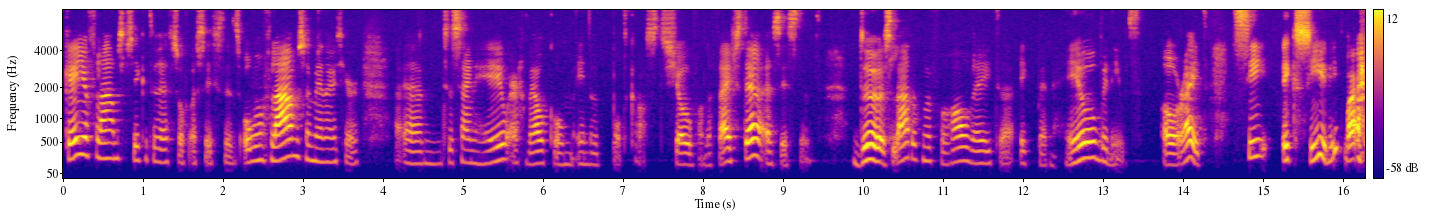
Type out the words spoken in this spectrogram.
Ken je Vlaamse secretaresses of assistants? Of een Vlaamse manager? Um, ze zijn heel erg welkom in de podcast show van de 5 Sterren Assistant. Dus laat het me vooral weten. Ik ben heel benieuwd. Alright. Zie, ik zie je niet, maar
